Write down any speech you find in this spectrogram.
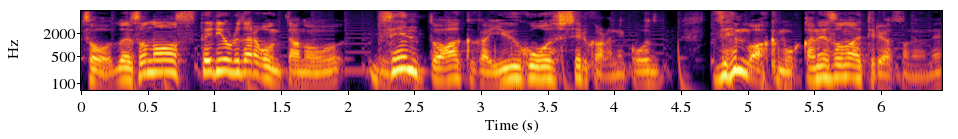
そう。で、そのスペリオルドラゴンってあの、善と悪が融合してるからね、こう、善も悪も兼ね備えてるやつなんだよね。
